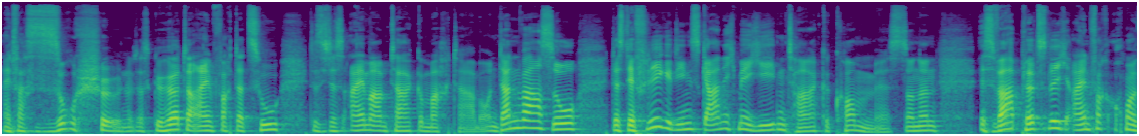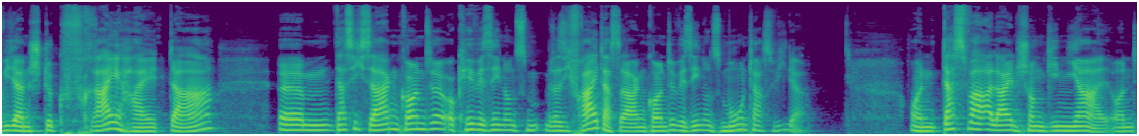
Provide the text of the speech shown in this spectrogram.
einfach so schön und das gehörte einfach dazu, dass ich das einmal am Tag gemacht habe. Und dann war es so, dass der Pflegedienst gar nicht mehr jeden Tag gekommen ist, sondern es war plötzlich einfach auch mal wieder ein Stück Freiheit da, ähm, dass ich sagen konnte, okay, wir sehen uns, dass ich freitags sagen konnte, wir sehen uns montags wieder. Und das war allein schon genial. Und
